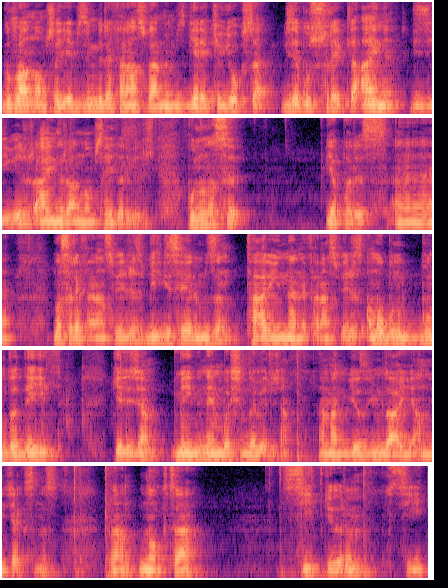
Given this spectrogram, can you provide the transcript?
Bu random sayıya bizim bir referans vermemiz gerekiyor. Yoksa bize bu sürekli aynı diziyi verir. Aynı random sayıları verir. Bunu nasıl yaparız? Ee, nasıl referans veririz? Bilgisayarımızın tarihinden referans veririz. Ama bunu burada değil. Geleceğim. Main'in en başında vereceğim. Hemen yazayım daha iyi anlayacaksınız. Rand nokta seed diyorum. Seed.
